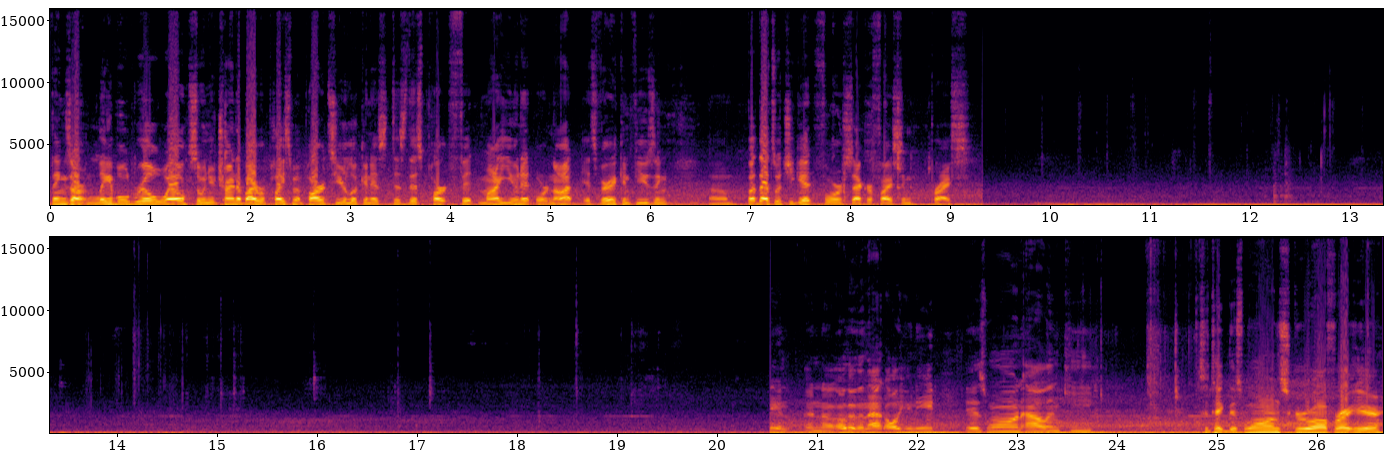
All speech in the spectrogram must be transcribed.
things aren't labeled real well. So when you're trying to buy replacement parts, you're looking at does this part fit my unit or not? It's very confusing. Um, but that's what you get for sacrificing price. And, and uh, other than that, all you need is one Allen key to take this one screw off right here.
